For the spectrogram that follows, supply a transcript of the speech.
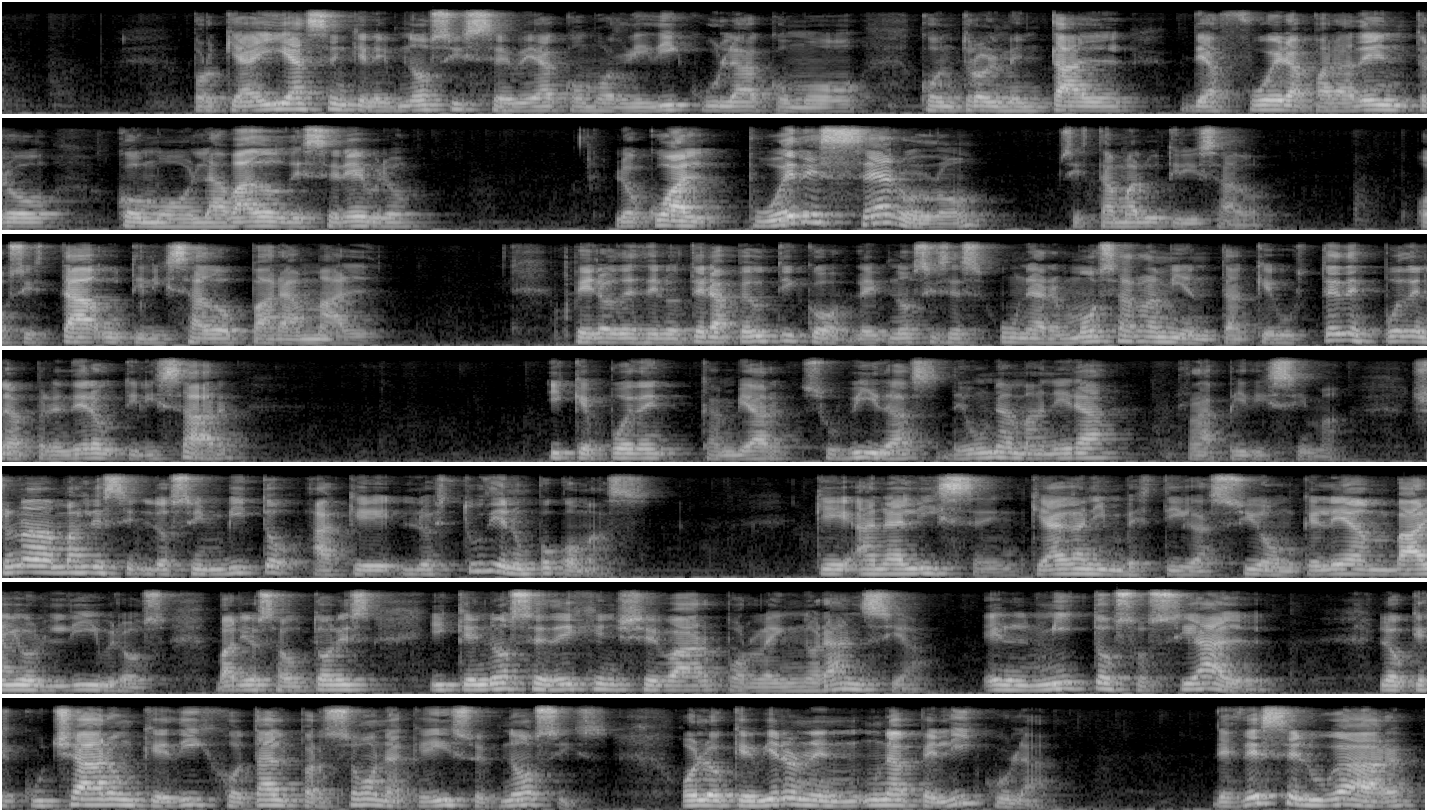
porque ahí hacen que la hipnosis se vea como ridícula, como control mental de afuera para adentro, como lavado de cerebro, lo cual puede serlo si está mal utilizado o si está utilizado para mal. Pero desde lo terapéutico, la hipnosis es una hermosa herramienta que ustedes pueden aprender a utilizar y que pueden cambiar sus vidas de una manera rapidísima. Yo nada más les, los invito a que lo estudien un poco más, que analicen, que hagan investigación, que lean varios libros, varios autores y que no se dejen llevar por la ignorancia, el mito social, lo que escucharon que dijo tal persona que hizo hipnosis o lo que vieron en una película. Desde ese lugar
